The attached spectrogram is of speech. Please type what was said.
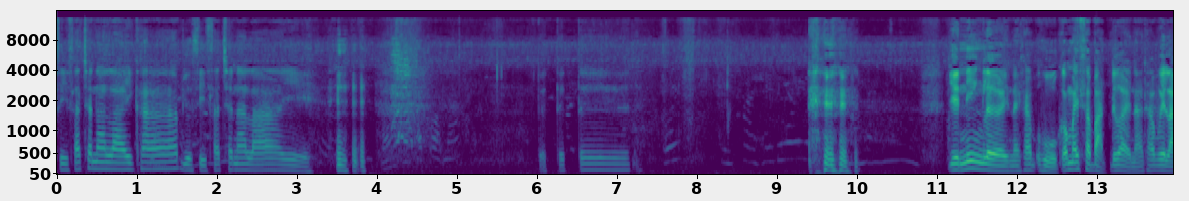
ศรีสัชนาลัยครับ อยู่ศรีสัชนาลัยตึ๊ดตึ๊ดตึ๊ดยืนนิ่งเลยนะครับ หูก็ไม่สะบัดด้วยนะ ถ้าเวลา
